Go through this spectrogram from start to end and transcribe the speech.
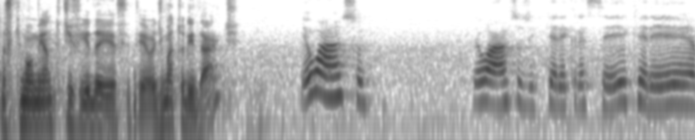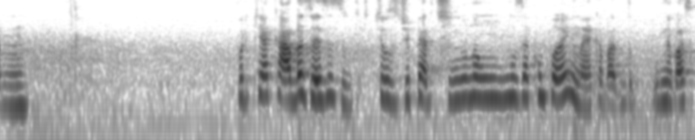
Mas que momento de vida é esse teu? De maturidade? Eu acho. Eu acho, de querer crescer, querer. Hum, porque acaba, às vezes, que os de pertinho não nos acompanham, né? Acaba, o negócio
